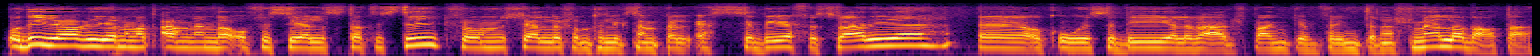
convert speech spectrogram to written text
Och det gör vi genom att använda officiell statistik från källor som till exempel SCB för Sverige eh, och OECD eller Världsbanken för internationella data.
